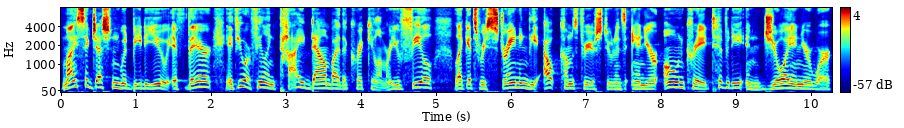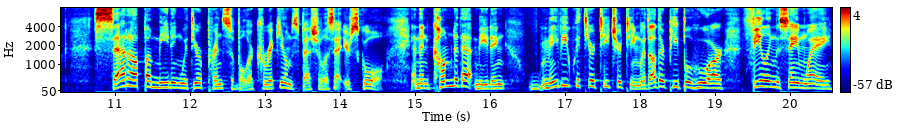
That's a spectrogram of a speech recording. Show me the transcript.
my suggestion would be to you if there if you are feeling tied down by the curriculum or you feel like it's restraining the outcomes for your students and your own creativity and joy in your work, set up a meeting with your principal or curriculum specialist at your school and then come to that meeting maybe with your teacher team with other people who are feeling the same way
